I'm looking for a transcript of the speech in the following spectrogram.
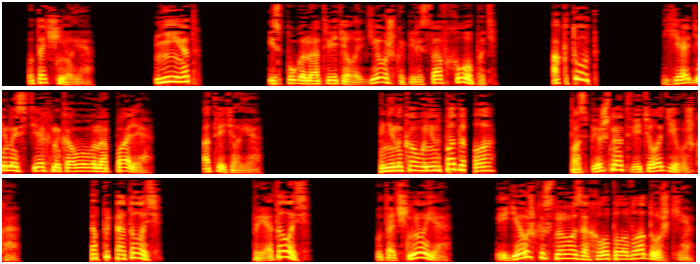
— уточнил я. «Нет», — испуганно ответила девушка, перестав хлопать. «А кто ты?» «Я один из тех, на кого вы напали», — ответил я. «Ни на кого не нападала», — поспешно ответила девушка. «Я пряталась». «Пряталась?» — уточнил я, и девушка снова захлопала в ладошки.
